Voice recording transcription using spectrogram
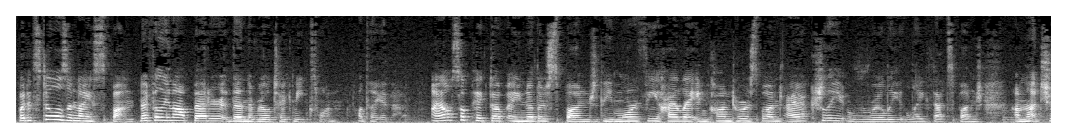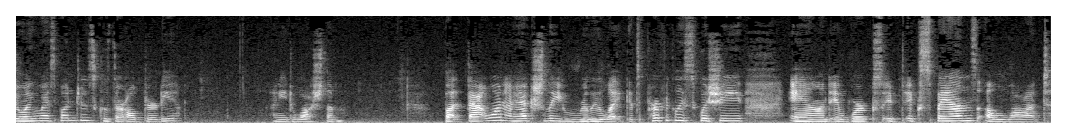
but it still is a nice sponge. Definitely not better than the Real Techniques one, I'll tell you that. I also picked up another sponge, the Morphe Highlight and Contour Sponge. I actually really like that sponge. I'm not showing my sponges because they're all dirty. I need to wash them but that one I actually really like. It's perfectly squishy and it works, it expands a lot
